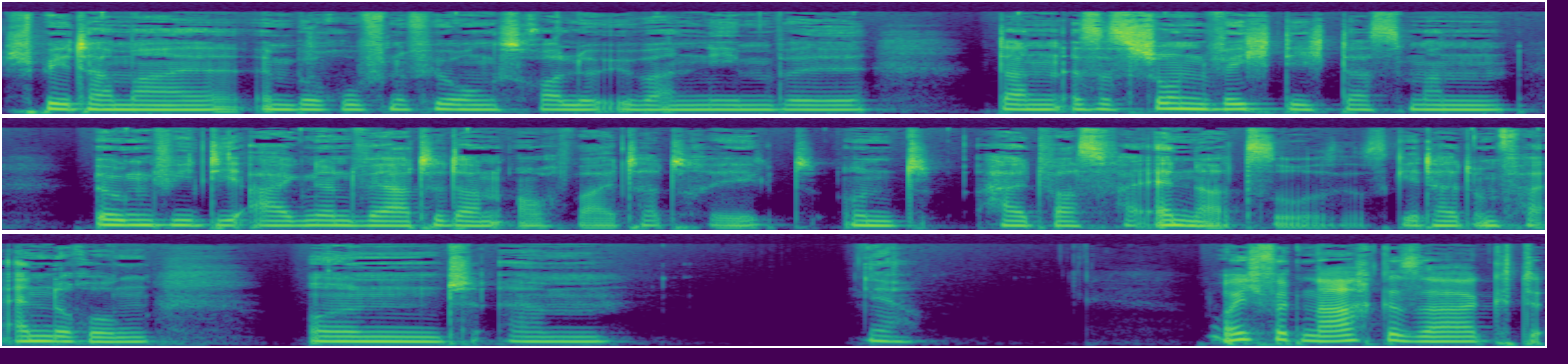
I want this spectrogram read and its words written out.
später mal im Beruf eine Führungsrolle übernehmen will, dann ist es schon wichtig, dass man irgendwie die eigenen Werte dann auch weiterträgt und halt was verändert. So, es geht halt um Veränderung und ähm, ja. Euch wird nachgesagt,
